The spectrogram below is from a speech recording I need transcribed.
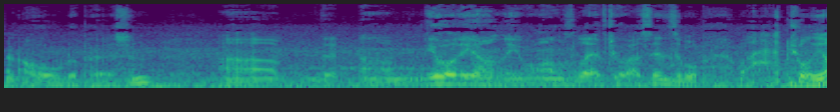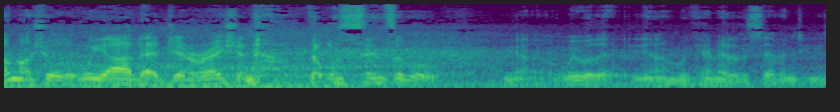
an older person, um, that um, you're the only ones left who are sensible. Well, actually, I'm not sure that we are that generation that was sensible. You know, we were the, you know, we came out of the 70s,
